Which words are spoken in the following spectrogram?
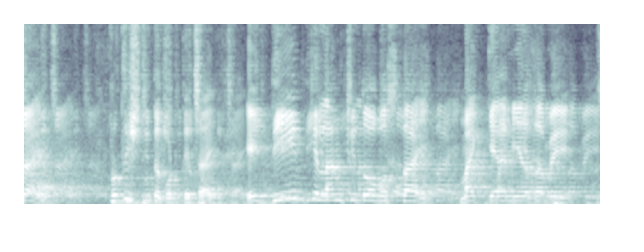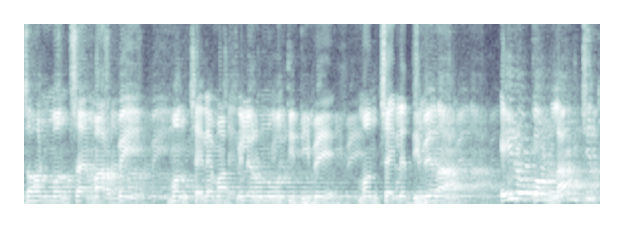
চাই? প্রতিষ্ঠিত করতে চাই এই দিনকে লাঞ্ছিত অবস্থায় মাইক কেড়ে নিয়ে যাবে, যখন মন চায় মারবে, মন চাইলে মাহফিলের অনুমতি দিবে, মন চাইলে দিবে না। এই রকম লাঞ্ছিত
